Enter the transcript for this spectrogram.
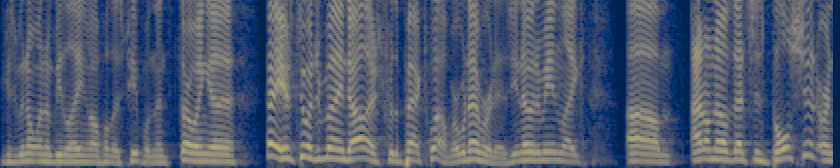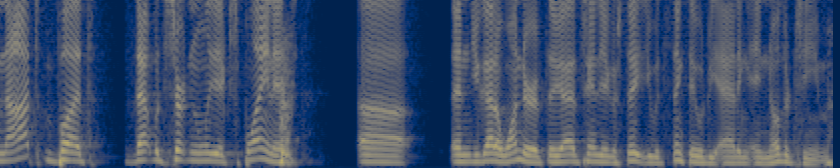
because we don't want to be laying off all those people and then throwing a hey, here's two hundred million dollars for the Pac-12 or whatever it is. You know what I mean? Like, um, I don't know if that's just bullshit or not, but that would certainly explain it. Uh, and you got to wonder if they add San Diego State, you would think they would be adding another team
